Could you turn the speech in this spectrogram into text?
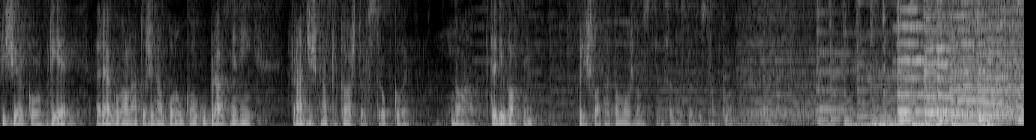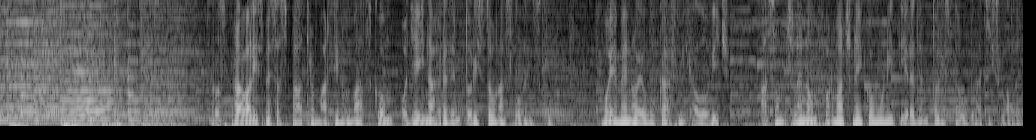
Fischer Kolbrie, reagoval na to, že nám ponúkol upráznený františkanský kláštor v Stropkove. No a vtedy vlastne prišla táto možnosť sa dostať do Stropkova. Rozprávali sme sa s pátrom Martinom Mackom o dejinách redemptoristov na Slovensku. Moje meno je Lukáš Michalovič a som členom formačnej komunity redemptoristov v Bratislave.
